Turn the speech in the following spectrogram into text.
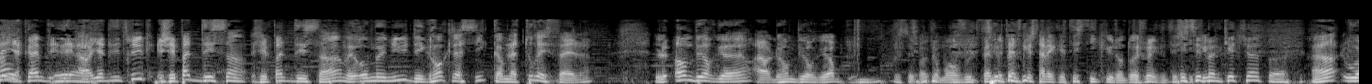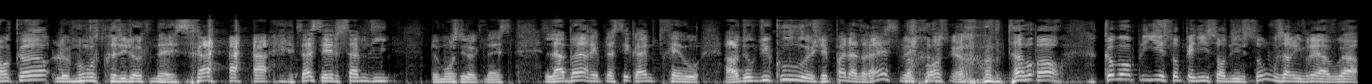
pareil, il y a quand même des, mais, des- euh, alors, il y a des trucs. J'ai pas de dessin, j'ai pas de dessin, mais au menu des grands classiques comme la Tour Eiffel. Le hamburger, alors le hamburger, je sais pas comment vous le faites, peut-être que c'est avec les testicules, on doit jouer avec les Et c'est testicules. pas le ketchup. Hein, ou encore le monstre du Loch Ness. Ça c'est le samedi, le monstre du Loch Ness. La barre est placée quand même très haut. Alors donc du coup, euh, j'ai pas l'adresse, mais je pense qu'en tapant comment plier son pénis en 10 leçons, vous arriverez à avoir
